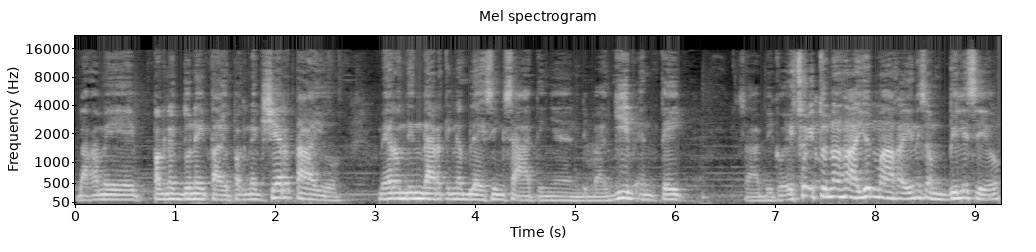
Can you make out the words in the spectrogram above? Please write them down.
baka may, pag nag-donate tayo, pag nag-share tayo, meron din darating na blessing sa atin yan, di ba? Give and take. Sabi ko. So, ito na nga yun, mga kainis. Ang bilis eh, oh.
